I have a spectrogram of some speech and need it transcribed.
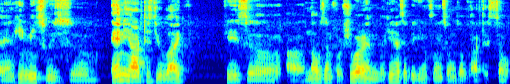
and he meets with uh, any artist you like. He's uh, uh, knows them for sure, and he has a big influence on those artists. So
